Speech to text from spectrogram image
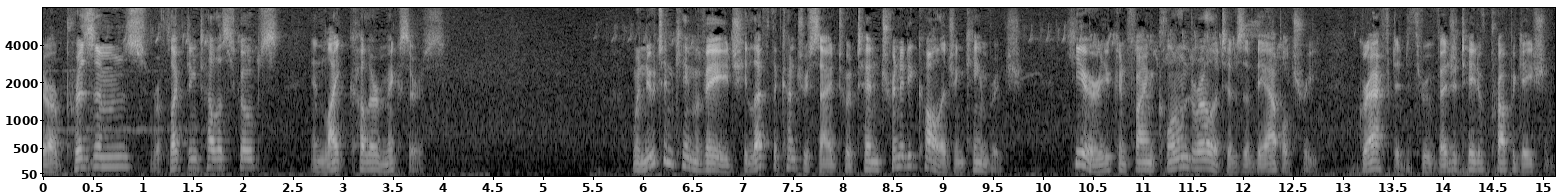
There are prisms, reflecting telescopes, and light color mixers. When Newton came of age, he left the countryside to attend Trinity College in Cambridge. Here you can find cloned relatives of the apple tree, grafted through vegetative propagation.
